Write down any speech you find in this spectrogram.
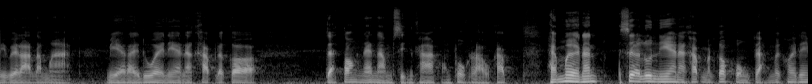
มีเวลาละหมาดมีอะไรด้วยเนี่ยนะครับแล้วก็จะต้องแนะนำสินค้าของพวกเราครับแฮมเมอร์นั้นเสื้อรุ่นนี้นะครับมันก็คงจะไม่ค่อยได้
